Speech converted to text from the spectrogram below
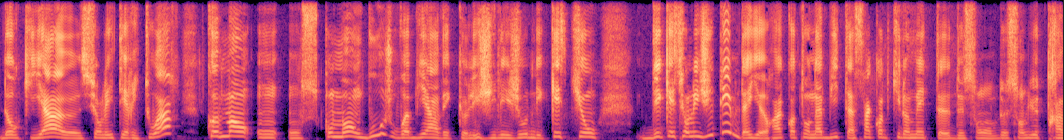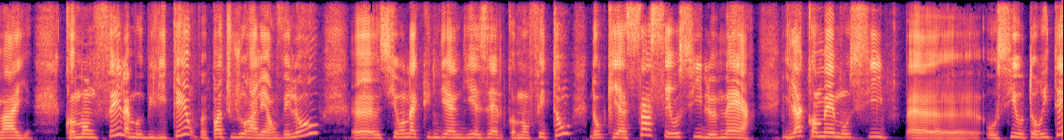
Donc il y a sur les territoires, comment on, bouge, on voit bien avec les gilets jaunes, questions, des questions légitimes d'ailleurs, hein, quand on habite à 50 km de son, lieu de travail, comment on fait la mobilité? On ne peut pas toujours aller en vélo. Si on n'a qu'une un diesel, comment fait-on? Donc il y a ça, c'est aussi le maire. Il a quand même aussi, aussi autorité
